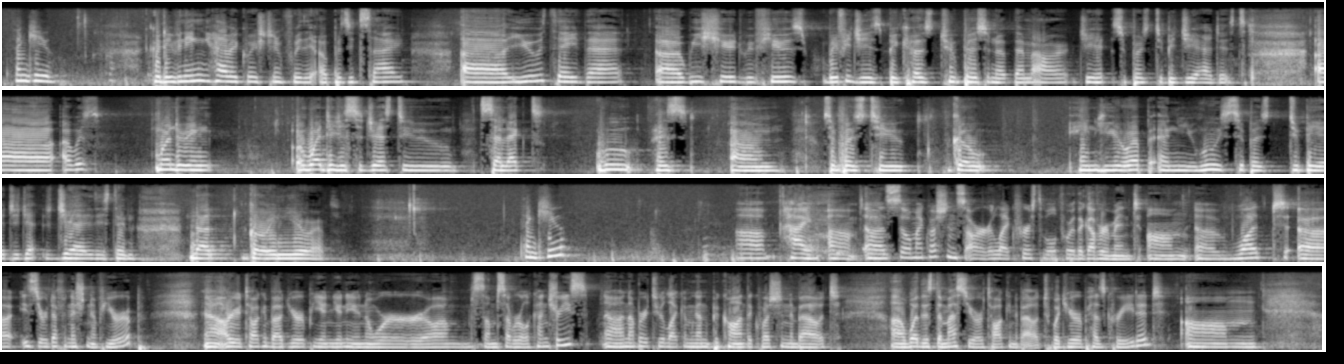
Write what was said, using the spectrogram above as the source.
Thank you. Thank you. Good evening. I have a question for the opposite side. Uh, you say that uh, we should refuse refugees because two percent of them are supposed to be jihadists. Uh, I was wondering, what do you suggest to select who is um, supposed to go in Europe and who is supposed to be a jihadist and not go in Europe? Thank you. Um, hi. Um, uh, so my questions are like, first of all, for the government. Um, uh, what uh, is your definition of Europe? Uh, are you talking about European Union or um, some several countries? Uh, number two, like I'm going to pick on the question about uh, what is the mess you are talking about, what Europe has created. Um,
